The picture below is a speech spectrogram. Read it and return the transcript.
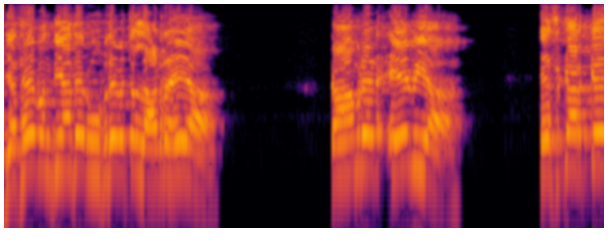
ਜਥੇਬੰਦੀਆਂ ਦੇ ਰੂਪ ਦੇ ਵਿੱਚ ਲੜ ਰਹੇ ਆ, ਕਾਮਰੇਡ ਇਹ ਵੀ ਆ, ਇਸ ਕਰਕੇ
